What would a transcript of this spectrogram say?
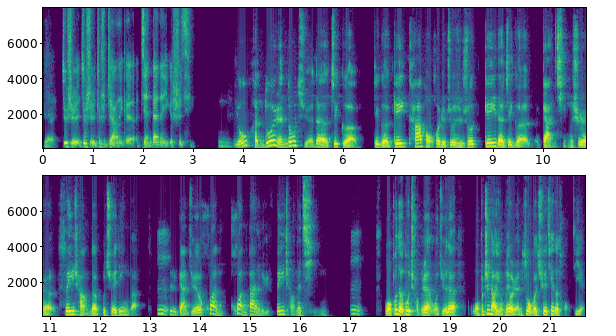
对。就是就是就是这样的一个简单的一个事情。嗯，有很多人都觉得这个这个 gay couple 或者就是说 gay 的这个感情是非常的不确定的，嗯就是感觉换换伴侣非常的勤。嗯我不得不承认，我觉得我不知道有没有人做过确切的统计，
